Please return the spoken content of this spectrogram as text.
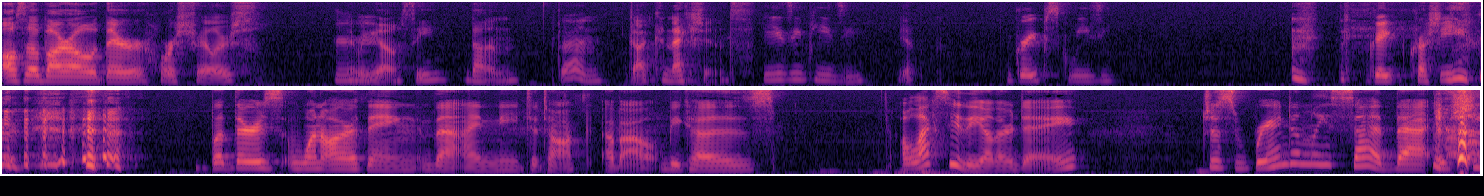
Also borrow their horse trailers. There we Mhm. go. See? Done. Done. Got connections. Easy peasy. Yep. Grape squeezy. Grape crushy. But there's one other thing that I need to talk about because Alexi the other day just randomly said that if she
